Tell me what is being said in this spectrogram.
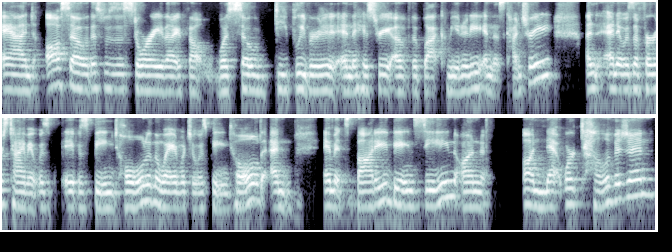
And also, this was a story that I felt was so deeply rooted in the history of the Black community in this country, and and it was the first time it was it was being told in the way in which it was being told, and Emmett's body being seen on on network television,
